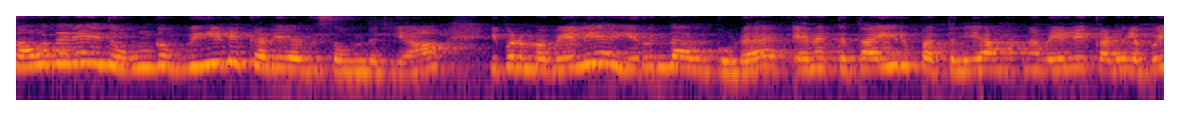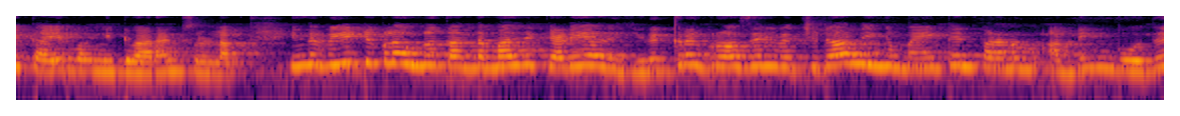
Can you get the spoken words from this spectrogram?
சௌந்தர்யா இது உங்கள் வீடு கிடையாது சௌந்தர்யா. இப்போ நம்ம வெளியே இருந்தால் கூட எனக்கு தயிர் பத்தலையா? நான் வெளியே கடையில் போய் தயிர் வாங்கிட்டு வரேன்னு சொல்லலாம். இந்த வீட்டுக்குள்ளே உங்களுக்கு அந்த மாதிரி கிடையாது. இருக்கிற க்ரோசரி வச்சு தான் நீங்கள் மெயின்டைன் பண்ணணும் அப்படிங்கும்போது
